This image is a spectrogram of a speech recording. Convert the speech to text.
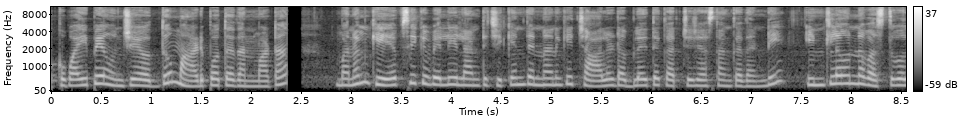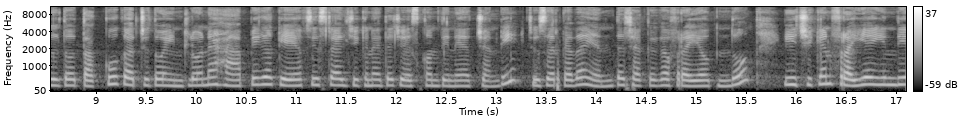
ఒకవైపే ఉంచేయొద్దు మాడిపోతుంది అనమాట మనం కేఎఫ్సీకి వెళ్ళి ఇలాంటి చికెన్ తినడానికి చాలా డబ్బులు అయితే ఖర్చు చేస్తాం కదండి. ఇంట్లో ఉన్న వస్తువులతో తక్కువ ఖర్చుతో ఇంట్లోనే హ్యాపీగా కేఎఫ్సీ స్టైల్ చికెన్ అయితే చేసుకొని తినేయచ్చండి. చూసారు కదా ఎంత చక్కగా ఫ్రై అవుతుందో. ఈ చికెన్ ఫ్రై అయ్యింది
